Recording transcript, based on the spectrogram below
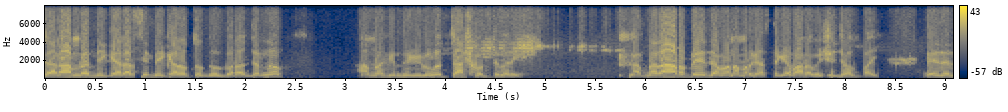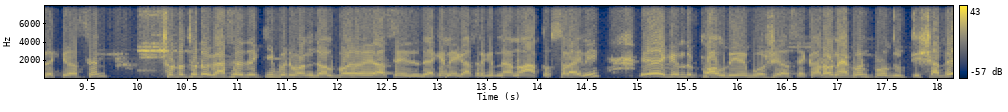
যারা আমরা বেকার আছি, বেকারত্ব দূর করার জন্য আমরা কিন্তু এগুলো চাষ করতে পারি। আপনারা আরও পেয়ে যাবেন আমার কাছ থেকে বারো বেশি জলপাই এই যে দেখতে পাচ্ছেন, ছোট ছোট গাছের যে কি পরিমাণ জলপাই হয়ে আছে দেখেন, এই গাছের কিন্তু এখনও আতর ছড়ায়নি। এ কিন্তু ফল দিয়ে বসে আছে। কারণ এখন প্রযুক্তির সাথে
